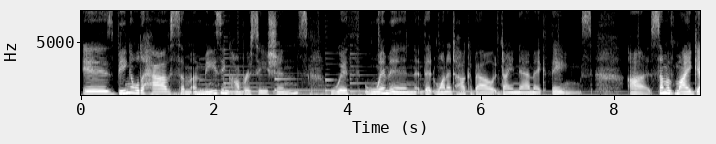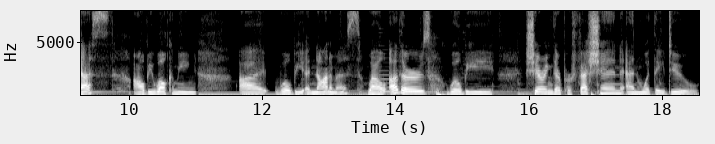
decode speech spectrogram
is being able to have some amazing conversations with women that want to talk about dynamic things. Uh, some of my guests I'll be welcoming uh, will be anonymous, while others will be sharing their profession and what they do.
